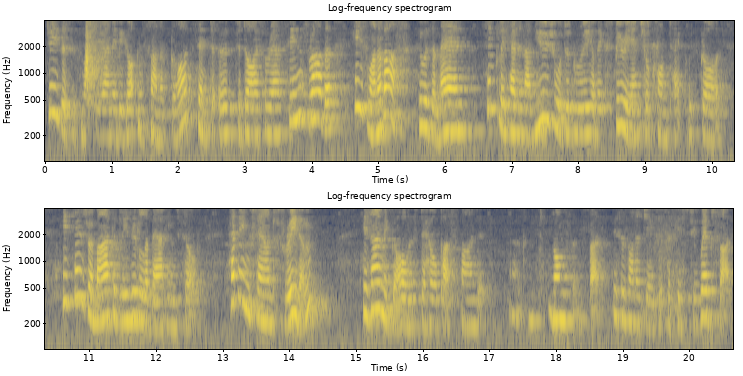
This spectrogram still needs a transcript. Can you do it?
Jesus is not the only begotten Son of God, sent to earth to die for our sins. Rather, he's one of us, who as a man simply had an unusual degree of experiential contact with God. He says remarkably little about himself. Having found freedom, his only goal is to help us find it. Oh, nonsense, but this is on a Jesus of History website.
